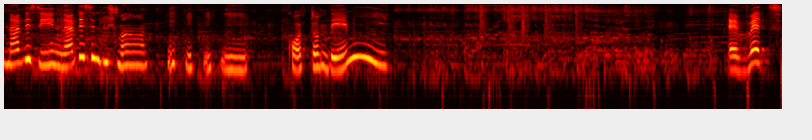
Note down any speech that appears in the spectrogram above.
Neredesin? Neredesin düşman? Korktun değil mi? Evet.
